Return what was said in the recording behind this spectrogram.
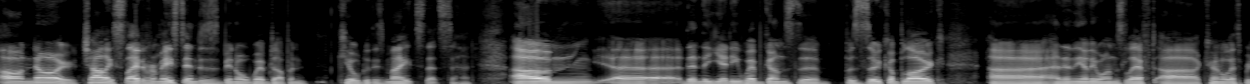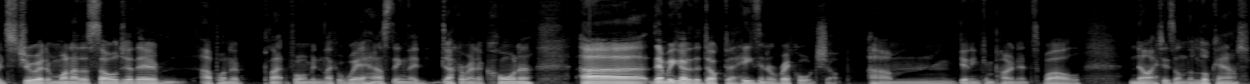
Oh no! Charlie Slater from EastEnders has been all webbed up and killed with his mates. That's sad. Um, uh, then the Yeti web guns the bazooka bloke. Uh, and then the only ones left are Colonel Lethbridge Stewart and one other soldier. They're up on a platform in like a warehouse thing. They duck around a corner. Uh, then we go to the doctor. He's in a record shop um, getting components while Knight is on the lookout.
